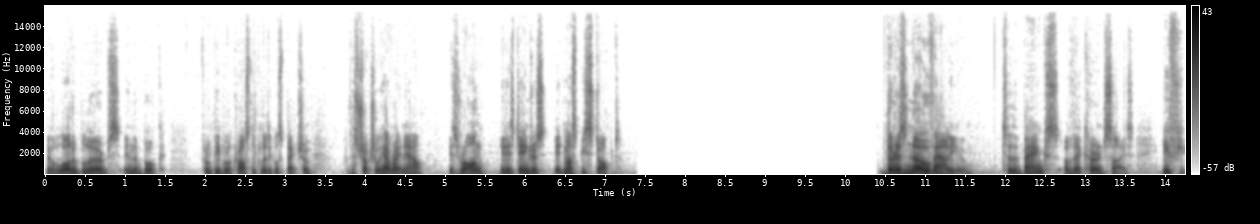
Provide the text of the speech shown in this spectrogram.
We have a lot of blurbs in the book from people across the political spectrum. The structure we have right now is wrong, it is dangerous, it must be stopped. There is no value to the banks of their current size. If you,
